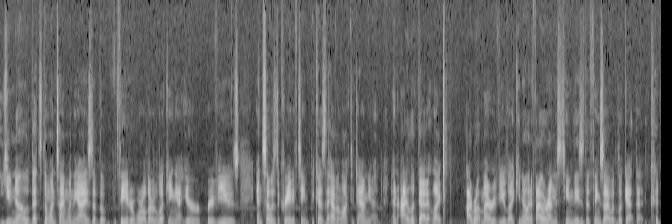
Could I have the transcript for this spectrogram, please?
you know that's the one time when the eyes of the theater world are looking at your reviews and so is the creative team because they haven't locked it down yet. And i looked at it like i wrote my review like you know what? If i were on this team these are the things i would look at that could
